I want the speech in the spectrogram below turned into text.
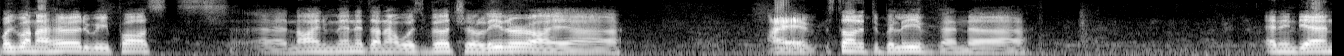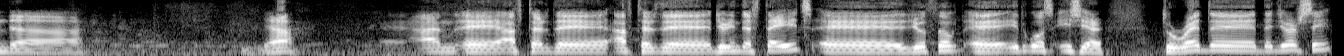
but when I heard we passed uh, nine minutes and I was virtual leader, I uh, I started to believe, and uh, and in the end, uh, yeah. And uh, after the after the during the stage, uh, you thought uh, it was easier to read the, the jersey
